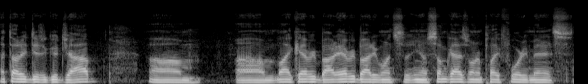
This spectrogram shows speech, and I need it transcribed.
I thought he did a good job. Um, um, like everybody, everybody wants to. You know, some guys want to play 40 minutes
